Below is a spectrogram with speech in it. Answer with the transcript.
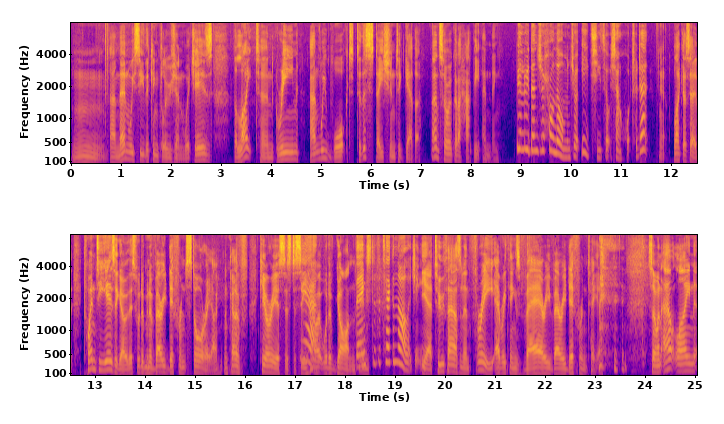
Mm. And then we see the conclusion, which is the light turned green and we walked to the station together. And so we've got a happy ending. 变绿灯之后呢，我们就一起走向火车站。Yeah, like I said, 20 years ago, this would have been a very different story. I'm kind of curious as to see Yeah. how it would have gone. Thanks to the technology. Yeah, 2003, everything's very, very different here. so, an outline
